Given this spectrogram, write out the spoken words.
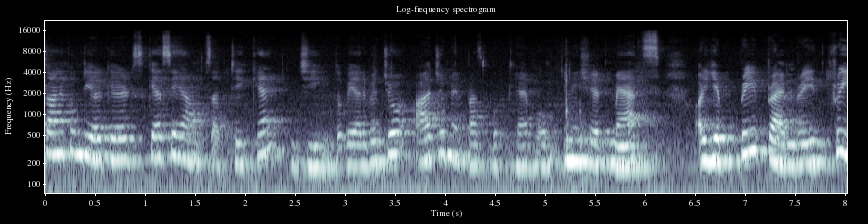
असलम डियर किड्स कैसे हैं आप सब? ठीक हैं? जी तो प्यारे बच्चों, आज जो मेरे पास बुक है, वो इनिशिएट मैथ्स और ये pre primary three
